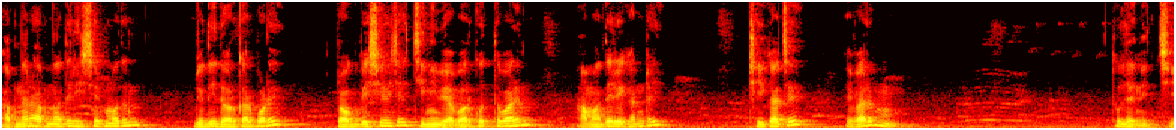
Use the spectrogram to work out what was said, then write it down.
আপনারা আপনাদের হিসেব মতন যদি দরকার পড়ে, টক বেশি হয়ে যায়, চিনি ব্যবহার করতে পারেন। আমাদের এখানটাই ঠিক আছে। এবার তুলে নিচ্ছি।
